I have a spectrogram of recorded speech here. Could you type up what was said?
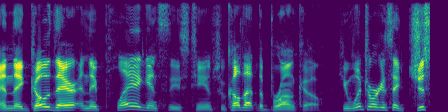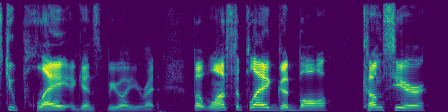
and they go there and they play against these teams. We call that the Bronco. He went to Oregon State just to play against BYU, right? But wants to play good ball, comes here.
